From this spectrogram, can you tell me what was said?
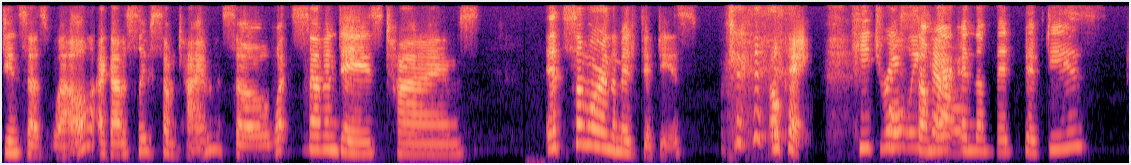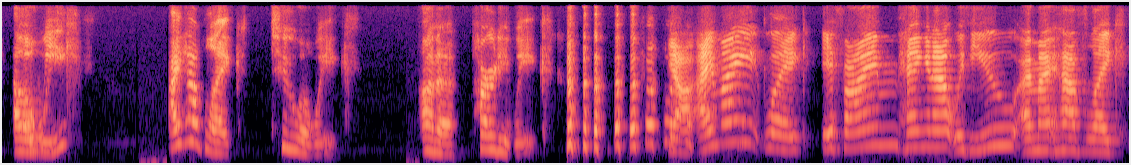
Dean says, Well, I gotta sleep sometime. So what's seven days times? It's somewhere in the mid 50s. Okay. He drinks Holy somewhere cow. in the mid 50s a, A week. week. I have like two a week on a party week. yeah, I might like if I'm hanging out with you, I might have like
